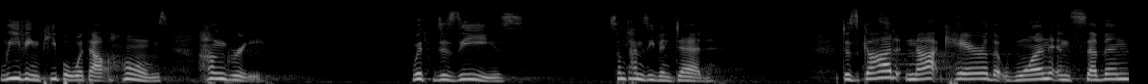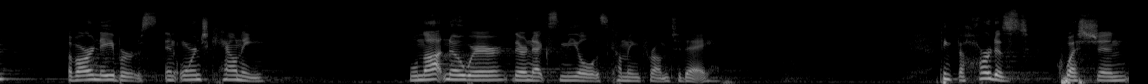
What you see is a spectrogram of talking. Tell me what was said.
leaving people without homes, hungry, with disease, sometimes even dead? Does God not care that one in seven of our neighbors in Orange County will not know where their next meal is coming from today? I think the hardest question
